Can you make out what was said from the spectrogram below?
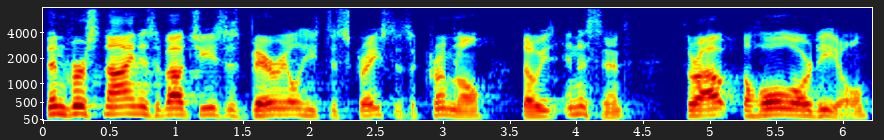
Then, verse 9 is about Jesus' burial. He's disgraced as a criminal, though he's innocent, throughout the whole ordeal.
